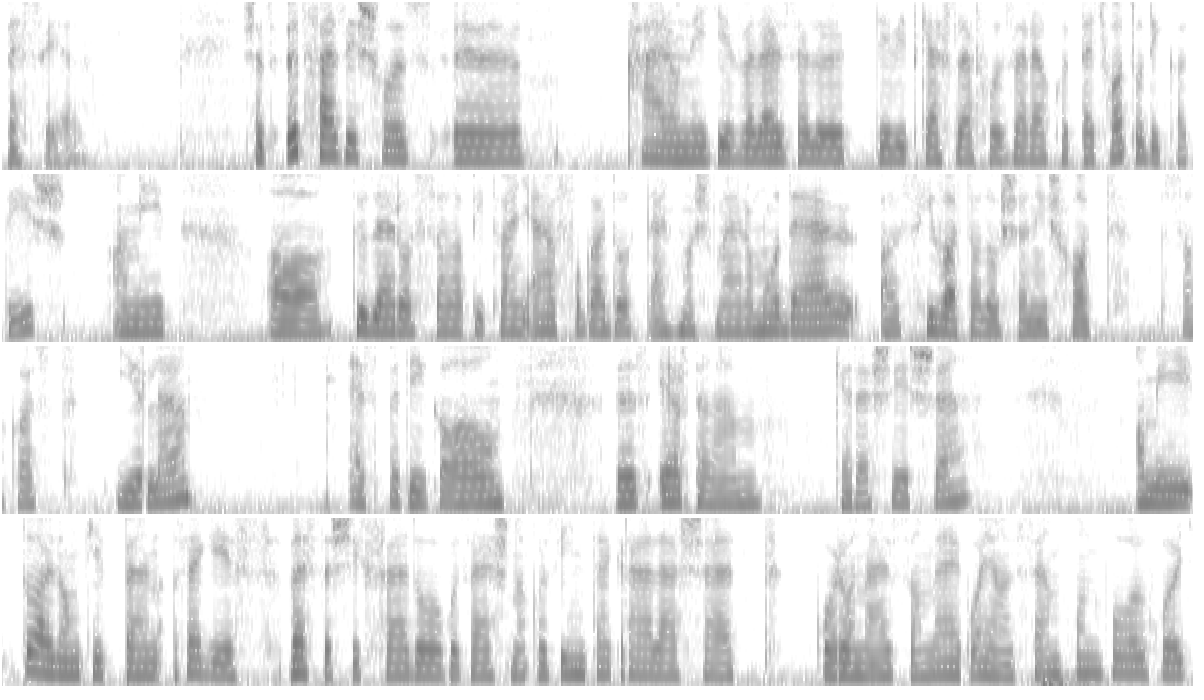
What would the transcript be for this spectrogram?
beszél. És az öt fázishoz három-négy évvel ezelőtt David Kessler hozzárakott egy hatodikat is, amit a Kübler-Rossz Alapítvány elfogadott, tehát most már a modell az hivatalosan is hat szakaszt ír le, ez pedig a, az értelem keresése, ami tulajdonképpen az egész vesztességfeldolgozásnak az integrálását koronázza meg olyan szempontból, hogy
